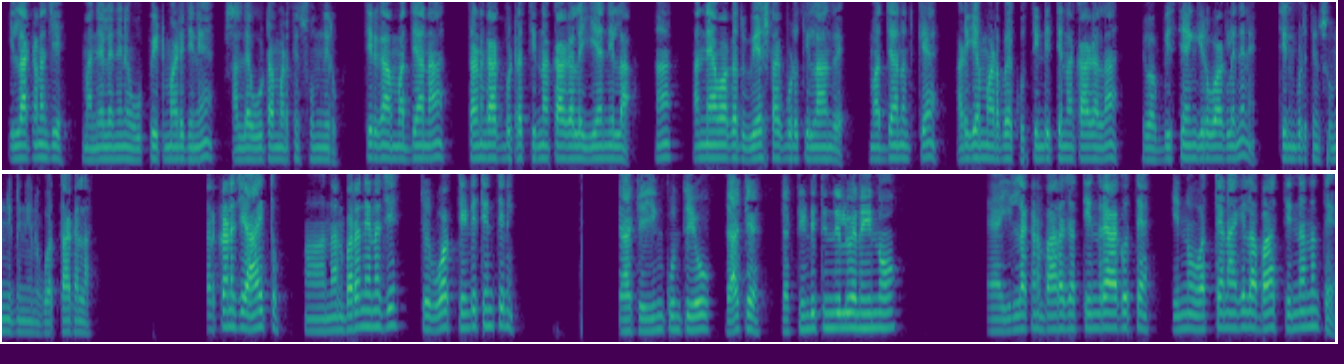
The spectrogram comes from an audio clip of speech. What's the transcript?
ಇಲ್ಲ ಕಣಜಿ ಮನೇಲೇನೆ ಉಪ್ಪಿಟ್ಟು ಮಾಡಿದೀನಿ ಅಲ್ಲೇ ಊಟ ಮಾಡ್ತೀನಿ ಸುಮ್ನಿರು ತಿರ್ಗಾ ಮಧ್ಯಾಹ್ನ ತಣ್ಣಗಾಗ್ಬಿಟ್ರೆ ತಿನ್ನಕ್ಕಾಗಲ್ಲ, ಏನಿಲ್ಲ. ಹಾ ಅನ್ಯಾವಾಗ ಅದು ವೇಸ್ಟ್ ಆಗ್ಬಿಡುತ್ತಿಲ್ಲ ಅಂದ್ರೆ ಮಧ್ಯಾಹ್ನಕ್ಕೆ ಅಡಿಗೆ ಮಾಡ್ಬೇಕು, ತಿಂಡಿ ತಿನ್ನಕ್ಕಾಗಲ್ಲ. ಇವಾಗ ಬಿಸಿ ಹಂಗಿರುವಾಗ್ಲೇನೆ ತಿನ್ಬಿಡ್ತೀನಿ, ಸುಮ್ನಿರು, ನಿನಗೆ ಗೊತ್ತಾಗಲ್ಲ. ಕರ್ಕಣಜಿ ಆಯ್ತು. ನಾನು ಬರನೇನಜ್ಜಿ ಹೋಗಿ ತಿಂಡಿ ತಿಂತೀನಿ. ಯಾಕೆ ಹಿಂಗ್ ಕುಂತೀಯೋ? ಯಾಕೆ? ಯಾಕೆ ತಿಂಡಿ ತಿಂದಿಲ್ವೇನೆ ಇನ್ನು? ಇಲ್ಲ ಕಣ ಬಾರಜ ತಿಂದ್ರೆ ಆಗುತ್ತೆ. ಇನ್ನು ಒತ್ತೇನಾಗಿಲ್ಲ ಬಾ ತಿನ್ನನಂತೆ.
